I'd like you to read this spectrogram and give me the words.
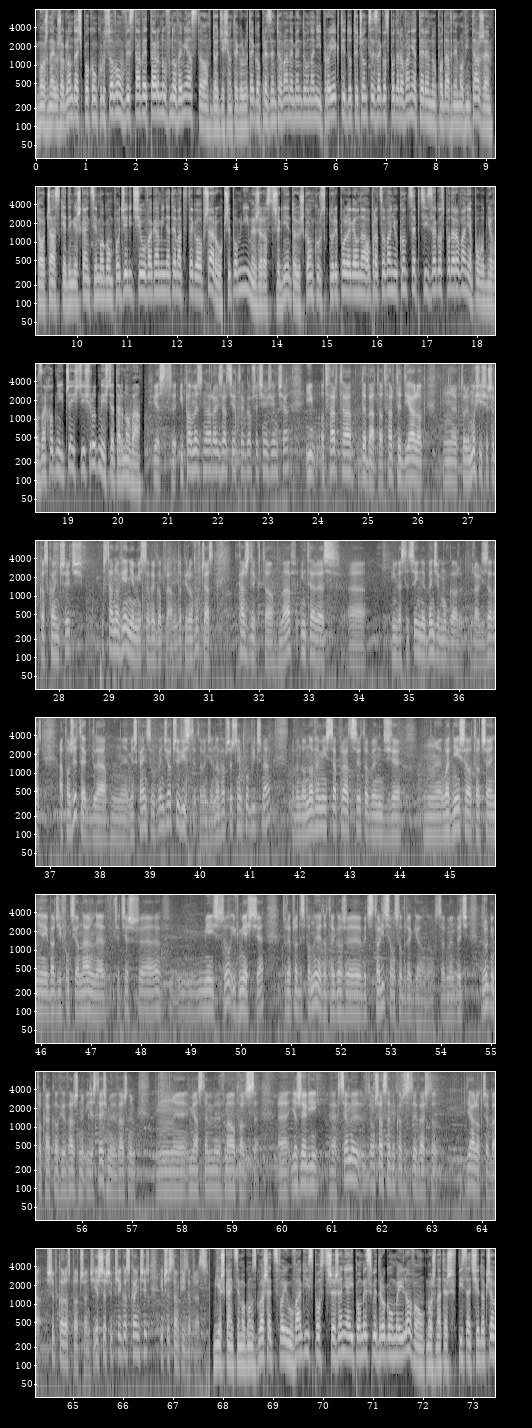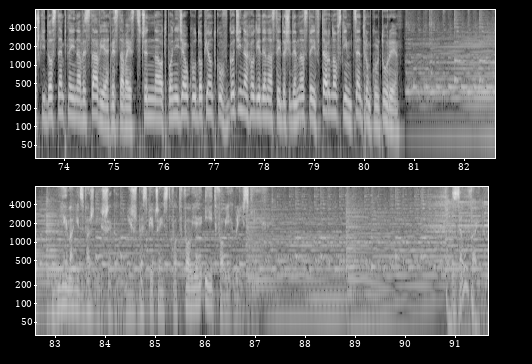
Można już oglądać pokonkursową wystawę Tarnów Nowe Miasto. Do 10 lutego prezentowane będą na niej projekty dotyczące zagospodarowania terenu po dawnym owintarze. To czas, kiedy mieszkańcy mogą podzielić się uwagami na temat tego obszaru. Przypomnijmy, że rozstrzygnięto już konkurs, który polegał na opracowaniu koncepcji zagospodarowania południowo-zachodniej części śródmieścia Tarnowa. Jest i pomysł na realizację tego przedsięwzięcia i otwarta debata, otwarty dialog, mm, który musi się szybko skończyć ustanowieniem miejscowego planu. Dopiero wówczas każdy, kto ma interes e, inwestycyjny będzie mógł go realizować, a pożytek dla mm, mieszkańców będzie oczywisty. To będzie nowa przestrzeń publiczna, to będą nowe miejsca pracy, to będzie mm, ładniejsze otoczenie i bardziej funkcjonalne przecież e, miejscu i w mieście, które predysponuje do tego, żeby być stolicą subregionu. Chcemy być drugim po Krakowie ważnym i jesteśmy ważnym mm, miastem w Małopolsce. E, jeżeli e, chcemy tę szansę wykorzystywać, to dialog trzeba szybko rozpocząć, jeszcze szybciej go skończyć i przystąpić do pracy. Mieszkańcy mogą zgłaszać swoje uwagi, spostrzeżenia i pomysły drogą mailową. Można też wpisać się do książki dostępnej na wystawie. Wystawa jest czynna od poniedziałku do piątku w godzinach od 11 do 17 w Tarnowskim Centrum Kultury. Nie ma nic ważniejszego niż bezpieczeństwo Twoje i Twoich bliskich. Zaufaj nam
